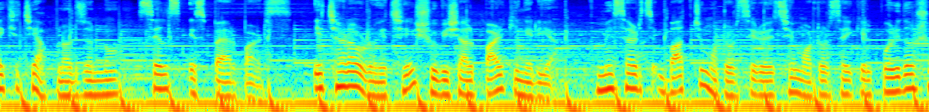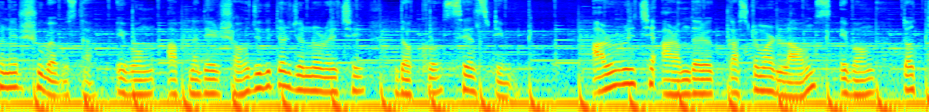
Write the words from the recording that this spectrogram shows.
রেখেছি আপনার জন্য সেলস স্পেয়ার পার্টস। এছাড়াও রয়েছে সুবিশাল পার্কিং এরিয়া। মেসার্স বাচ্চু মোটরসে রয়েছে মোটরসাইকেল পরিদর্শনের সুব্যবস্থা এবং আপনাদের সহযোগিতার জন্য রয়েছে দক্ষ সেলস টিম। আরও রয়েছে আরামদায়ক কাস্টমার লাউন্স এবং তথ্য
